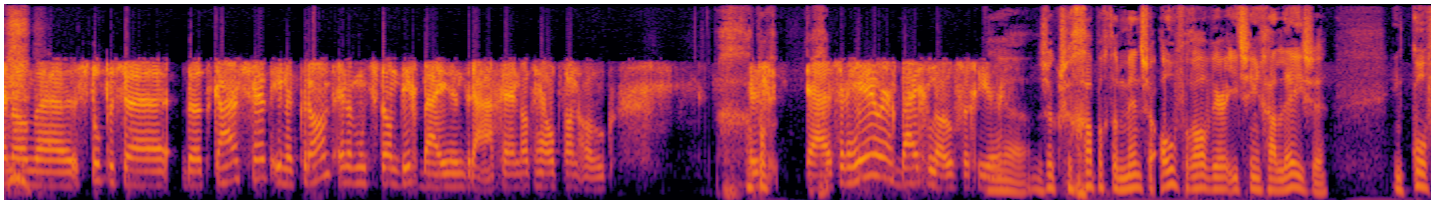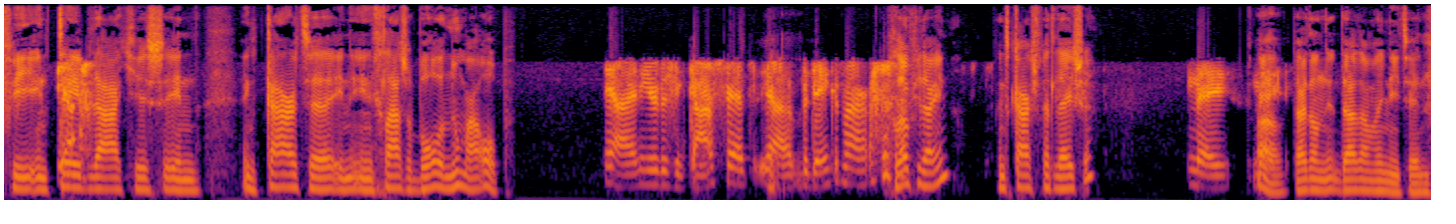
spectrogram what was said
En dan eh, stoppen ze dat kaarsvet in een krant en dat moeten ze dan dicht bij hun dragen. En dat helpt dan ook. Grappig. Dus ja, ze zijn heel erg bijgelovig hier. Ja, het is ook zo grappig dat mensen overal weer iets in gaan lezen. In koffie, in Ja. theeblaadjes, in, in kaarten, in, in glazen bollen, noem maar op. Ja, en hier dus een kaarsvet. Ja, bedenk het maar. Geloof je daarin? In het kaarsvet lezen? Nee, nee, Oh, daar dan, daar dan weer niet in.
